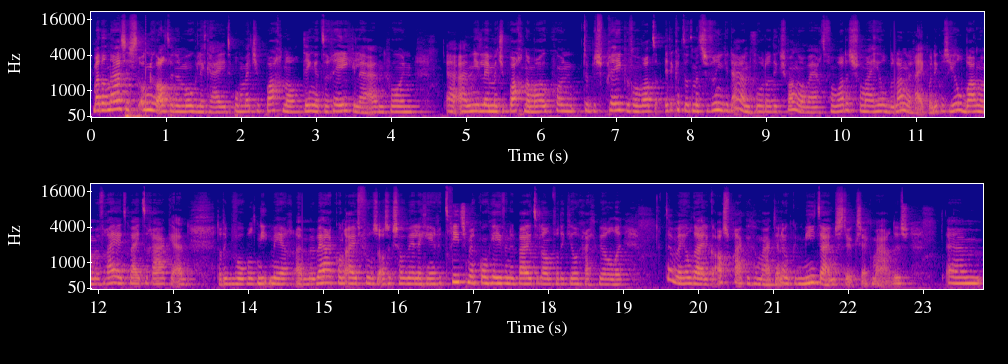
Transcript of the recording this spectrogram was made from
Maar daarnaast is er ook nog altijd een mogelijkheid om met je partner dingen te regelen. En gewoon, uh, en niet alleen met je partner, maar ook gewoon te bespreken van wat. Ik heb dat met zijn vriend gedaan voordat ik zwanger werd. Van wat is voor mij heel belangrijk. Want ik was heel bang om mijn vrijheid kwijt te raken. En dat ik bijvoorbeeld niet meer uh, mijn werk kon uitvoeren zoals ik zou willen. Geen retreats meer kon geven in het buitenland, wat ik heel graag wilde. Toen hebben we heel duidelijke afspraken gemaakt. En ook een me-time stuk, zeg maar. Dus um,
